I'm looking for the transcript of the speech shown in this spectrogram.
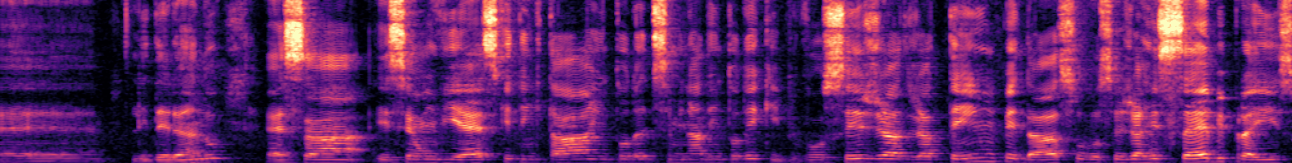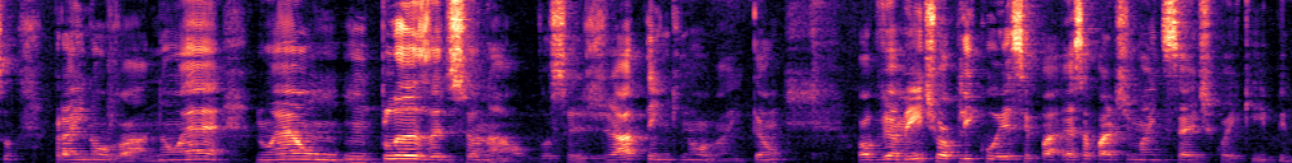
é, liderando, essa, esse é um viés que tem que estar tá em toda disseminado em toda a equipe. Você já, já tem um pedaço, você já recebe para isso, para inovar. Não é, não é um, um plus adicional, você já tem que inovar. Então, obviamente, eu aplico esse, essa parte de mindset com a equipe.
